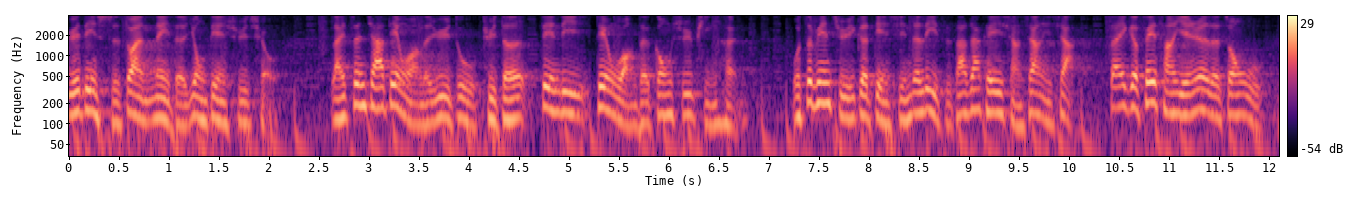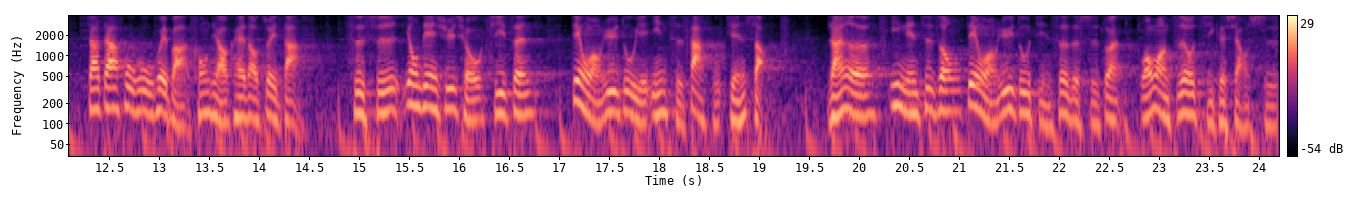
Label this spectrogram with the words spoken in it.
约定时段内的用电需求，来增加电网的裕度，取得电力电网的供需平衡。我这边举一个典型的例子，大家可以想象一下，在一个非常炎热的中午，家家户户会把空调开到最大，此时用电需求激增。电网裕度也因此大幅减少。然而，一年之中电网裕度紧塞的时段往往只有几个小时。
